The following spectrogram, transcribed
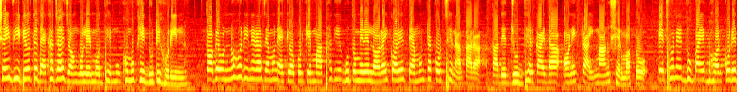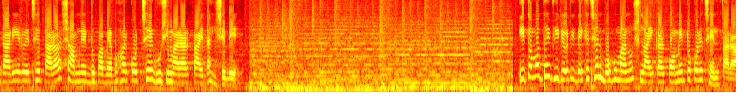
সেই ভিডিওতে দেখা যায় জঙ্গলের মধ্যে মুখোমুখি দুটি হরিণ। তবে অন্য হরিণেরা যেমন একে অপরকে মাথা দিয়ে গুঁতো মেরে লড়াই করে, তেমনটা করছে না তারা। তাদের যুদ্ধের কায়দা অনেকটাই মানুষের মতো। পেছনের দুপায়ে ভর করে দাঁড়িয়ে রয়েছে তারা, সামনের দুপা ব্যবহার করছে ঘুষি মারার কায়দা হিসেবে। ইতোমধ্যেই ভিডিওটি দেখেছেন বহু মানুষ, লাইক আর কমেন্টও করেছেন তারা।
